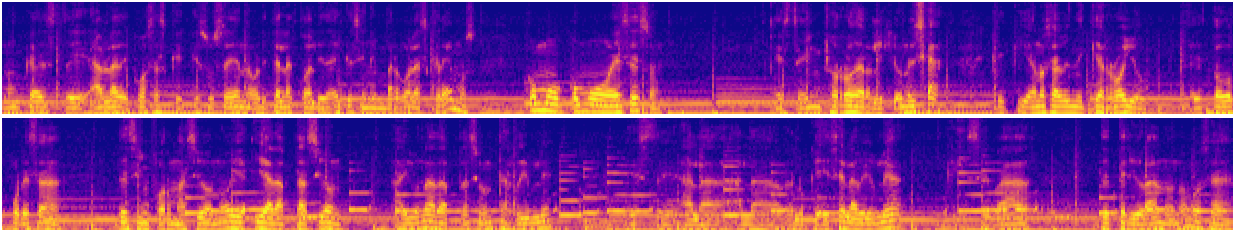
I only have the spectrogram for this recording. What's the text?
nunca este, habla de cosas que, que, suceden ahorita en la actualidad y que sin embargo las creemos. ¿Cómo, cómo es eso? Este, un chorro de religiones ya que, que ya no sabes ni qué rollo. Es todo por esa desinformación y, adaptación. Hay una adaptación terrible este, a, lo que dice la Biblia que se va deteriorando, ¿no? O sea,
